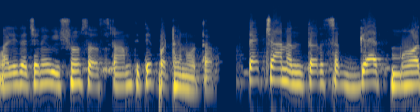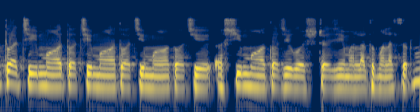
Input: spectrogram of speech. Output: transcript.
म्हणजे त्याच्याने विष्णू सहस्त्रनाम तिथे पठण होतं. त्याच्यानंतर सगळ्यात महत्वाची महत्वाची महत्वाची महत्वाची अशी महत्वाची गोष्ट जी मला तुम्हाला सर्व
